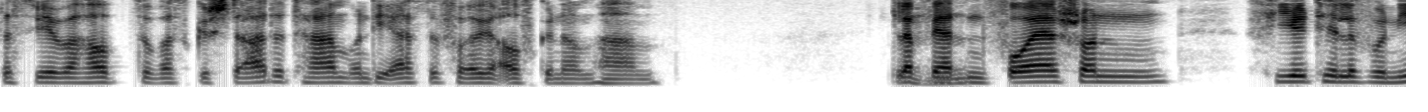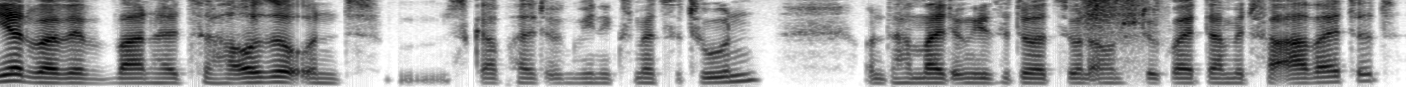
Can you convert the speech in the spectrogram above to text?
dass wir überhaupt sowas gestartet haben und die erste Folge aufgenommen haben. Ich glaube, Mhm. wir hatten vorher schon viel telefoniert, weil wir waren halt zu Hause und es gab halt irgendwie nichts mehr zu tun und haben halt irgendwie die Situation auch ein Stück weit damit verarbeitet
